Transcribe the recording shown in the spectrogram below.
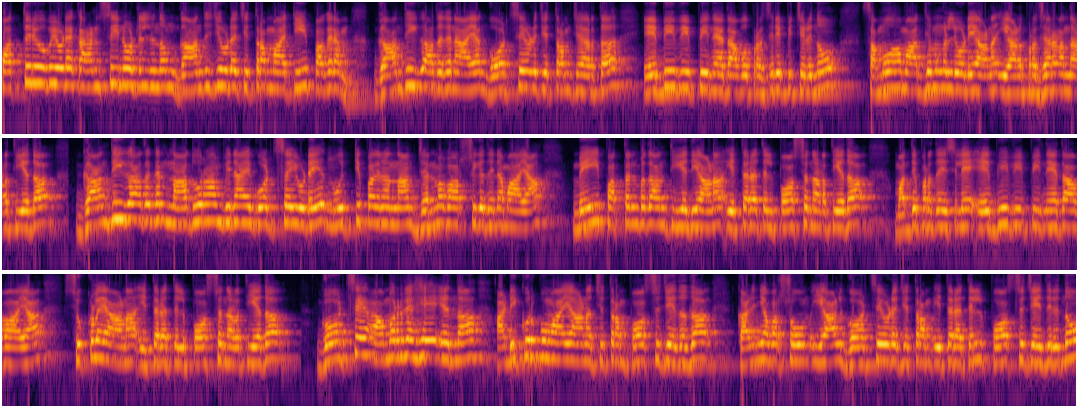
പത്ത് രൂപയുടെ കറൻസി നോട്ടിൽ നിന്നും ഗാന്ധിജിയുടെ ചിത്രം മാറ്റി. പകരം ഗാന്ധി ഘാതകനായ ഗോഡ്സെയുടെ ചിത്രം ചേർത്ത് എ ബി വി പി നേതാവ് പ്രചരിപ്പിച്ചിരുന്നു. സമൂഹ മാധ്യമങ്ങളിലൂടെയാണ് ഇയാൾ പ്രചരണം നടത്തിയത്. ഗാന്ധി ഘാതകൻ നാഥുറാം വിനായക് ഗോഡ്സെയുടെ നൂറ്റി പതിനൊന്നാം ജന്മവാർഷിക ദിനമായ മെയ് പത്തൊൻപതാം തീയതിയാണ് ഇത്തരത്തിൽ പോസ്റ്റ് നടത്തിയത്. മധ്യപ്രദേശിലെ എ നേതാവായ ശുക്ലയാണ് ഇത്തരത്തിൽ പോസ്റ്റ് നടത്തിയത്. ഗോഡ്സെ അമർ എന്ന അടിക്കുറിപ്പുമായാണ് ചിത്രം പോസ്റ്റ് ചെയ്തത്. കഴിഞ്ഞ വർഷവും ഇയാൾ ഗോഡ്സെയുടെ ചിത്രം ഇത്തരത്തിൽ പോസ്റ്റ് ചെയ്തിരുന്നു.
